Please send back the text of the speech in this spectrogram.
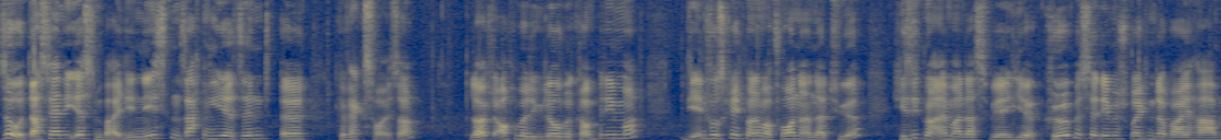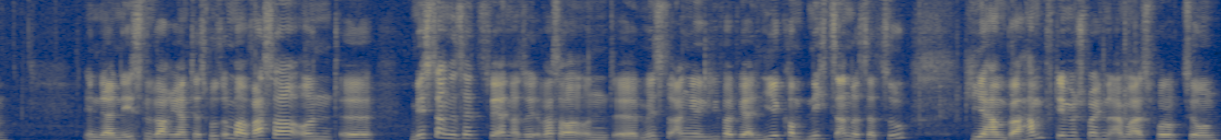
So, das wären die ersten beiden. Die nächsten Sachen hier sind äh, Gewächshäuser. Läuft auch über die Global Company Mod. Die Infos kriegt man immer vorne an der Tür. Hier sieht man einmal, dass wir hier Kürbisse dementsprechend dabei haben. In der nächsten Variante, es muss immer Wasser und äh, Mist angesetzt werden, also Wasser und äh, Mist angeliefert werden. Hier kommt nichts anderes dazu. Hier haben wir Hanf dementsprechend einmal als Produktion.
